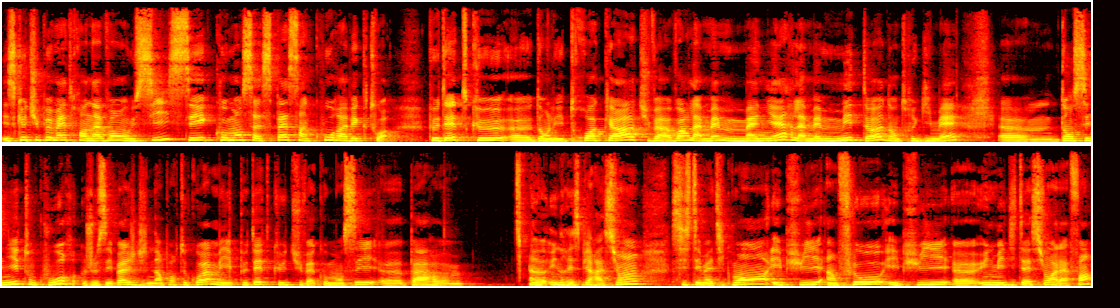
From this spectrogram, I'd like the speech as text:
Et ce que tu peux mettre en avant aussi, c'est comment ça se passe un cours avec toi. Peut-être que dans les trois cas, tu vas avoir la même manière, la même méthode entre guillemets d'enseigner ton cours. Je sais pas, je dis n'importe quoi, mais peut-être que tu vas commencer par euh, une respiration systématiquement et puis un flow et puis euh, une méditation à la fin,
